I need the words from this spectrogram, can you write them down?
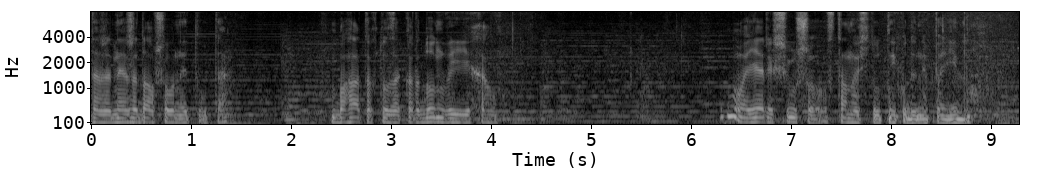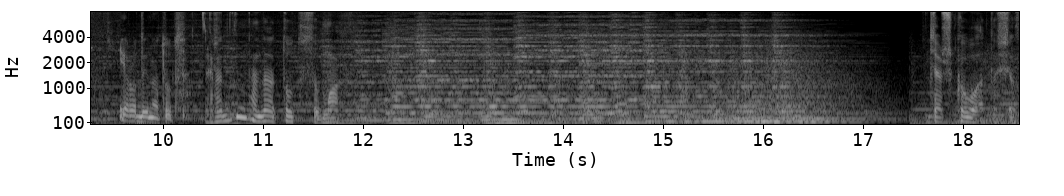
Навіть не ожидав, що вони тут. А. Багато хто за кордон виїхав. Ну, а я вирішив, що останусь тут, нікуди не поїду. І родина тут. Родина, да, тут, в Сумах. Тяжковато зараз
